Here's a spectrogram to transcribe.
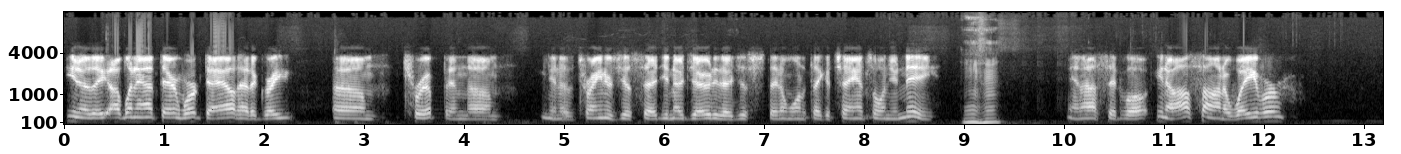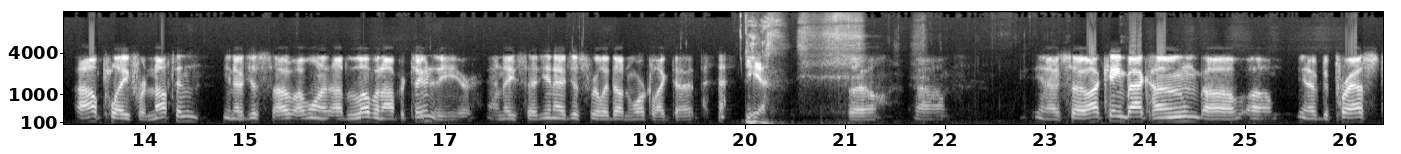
you know, they I went out there and worked out, had a great um, trip, and um, you know, the trainers just said, you know, Jody, they just they don't want to take a chance on your knee. Mm-hmm. And I said, well, you know, I'll sign a waiver. I'll play for nothing. You know, just I, I want, I'd love an opportunity here. And they said, you know, it just really doesn't work like that. yeah. So, um, you know, so I came back home, uh, um, you know, depressed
